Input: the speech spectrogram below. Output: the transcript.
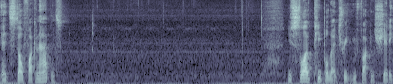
it still fucking happens. You still have people that treat you fucking shitty.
